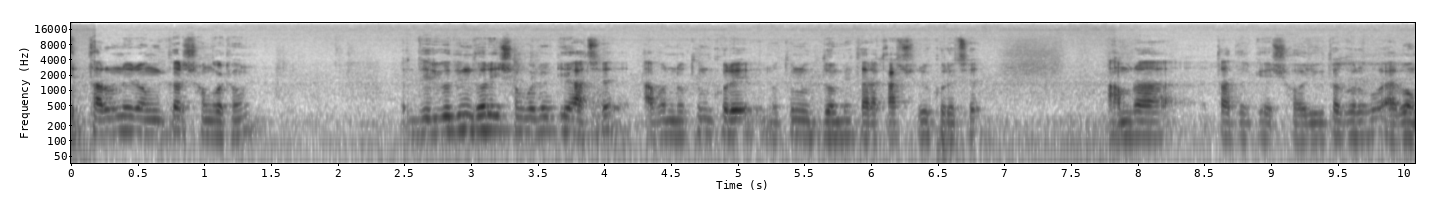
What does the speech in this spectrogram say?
এই তারুণের অঙ্গীকার সংগঠন। দীর্ঘদিন ধরে এই সংগঠনটি আছে, আবার নতুন করে নতুন উদ্যমে তারা কাজ শুরু করেছে। আমরা তাদেরকে সহযোগিতা করব এবং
